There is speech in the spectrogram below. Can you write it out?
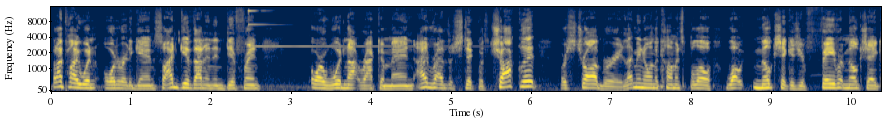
but I probably wouldn't order it again. So I'd give that an indifferent or would not recommend. I'd rather stick with chocolate or strawberry. Let me know in the comments below what milkshake is your favorite milkshake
